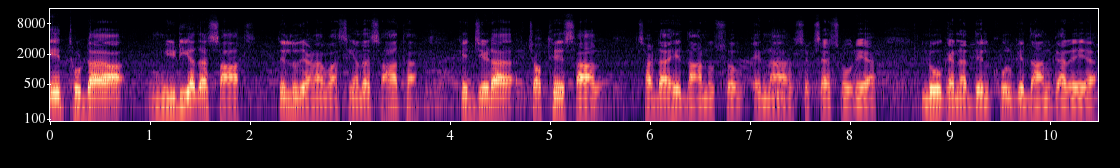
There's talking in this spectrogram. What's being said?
ਇਹ ਤੁਹਾਡਾ ਮੀਡੀਆ ਦਾ ਸਾਥ ਤੇ ਲੁਧਿਆਣਾ ਵਾਸੀਆਂ ਦਾ ਸਾਥ ਆ ਕਿ ਜਿਹੜਾ ਚੌਥੇ ਸਾਲ ਸਾਡਾ ਇਹ ਦਾਨ ਉਤਸਵ ਇੰਨਾ ਸਕਸੈਸ ਹੋ ਰਿਹਾ ਲੋਕ ਇੰਨਾ ਦਿਲ ਖੋਲ ਕੇ ਦਾਨ ਕਰ ਰਹੇ ਆ।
